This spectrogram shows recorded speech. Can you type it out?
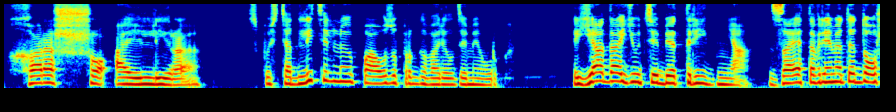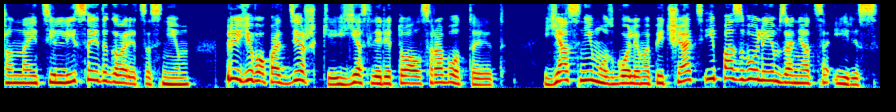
«Хорошо, Айлира», — спустя длительную паузу проговорил Демиург. «Я даю тебе три дня». За это время ты должен найти Лиса и договориться с ним. При его поддержке, если ритуал сработает, я сниму с голема печать и позволю им заняться Ирис.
